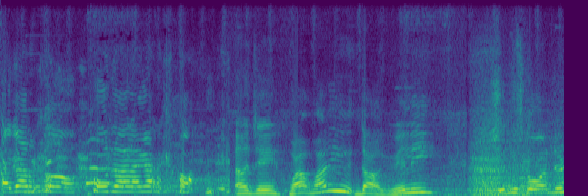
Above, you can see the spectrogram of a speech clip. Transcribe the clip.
I got a call. Hold on, I got a call. LJ, why, why do you, dog, really? Should this go under?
